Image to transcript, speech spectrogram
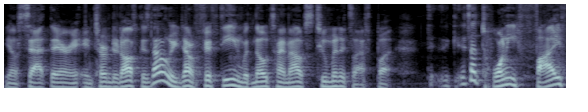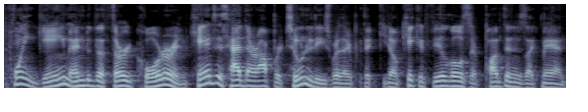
you know sat there and, and turned it off because not only down 15 with no timeouts, two minutes left, but it's a 25 point game end of the third quarter, and Kansas had their opportunities where they're you know kicking field goals, they're punting. Is like man,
